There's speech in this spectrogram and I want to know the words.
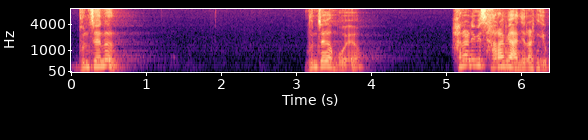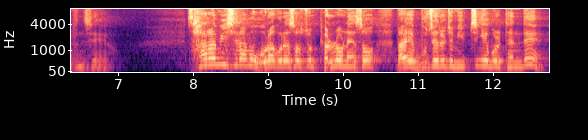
문제는 문제가 뭐예요? 하나님이 사람이 아니라는 게 문제예요. 사람이시라면 오라고 그래서 좀 변론해서 나의 무죄를 좀 입증해 볼 텐데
